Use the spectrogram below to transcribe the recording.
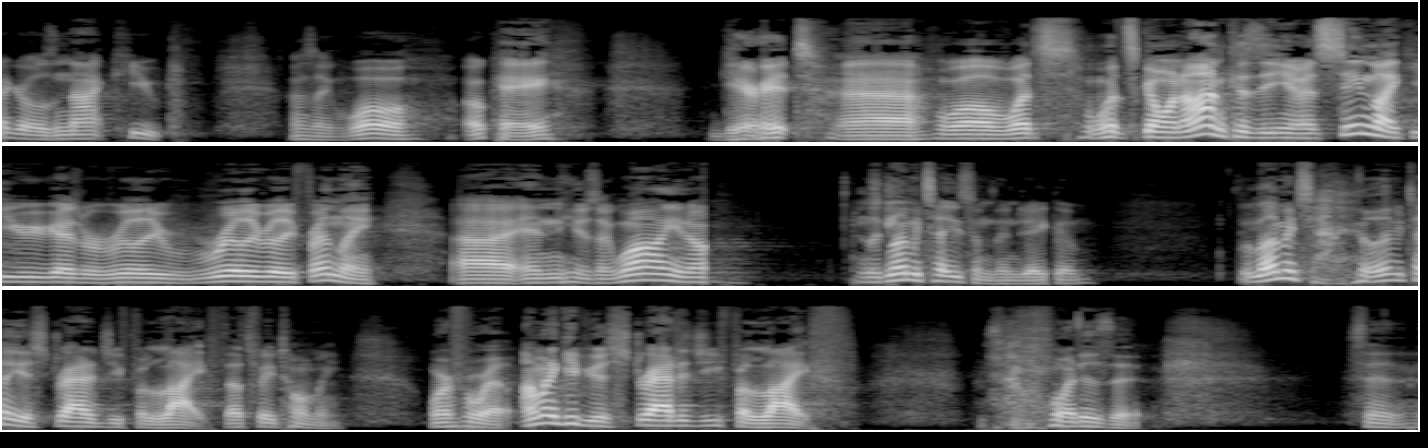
That girl is not cute. I was like, whoa, okay. Garrett, uh, well, what's what's going on? Because you know, it seemed like you guys were really, really, really friendly. Uh, and he was like, well, you know, like, let me tell you something, Jacob. Let me tell you, let me tell you a strategy for life. That's what he told me. Word for word. I'm going to give you a strategy for life. what is it? He said,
